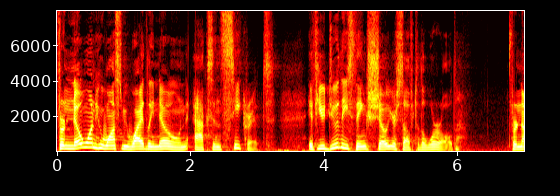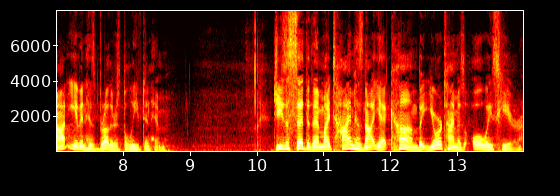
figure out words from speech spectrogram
For no one who wants to be widely known acts in secret. If you do these things, show yourself to the world. For not even his brothers believed in him. Jesus said to them, My time has not yet come, but your time is always here.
